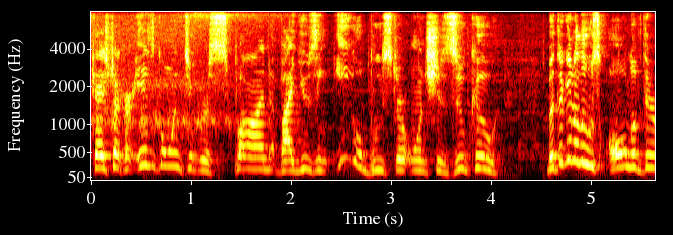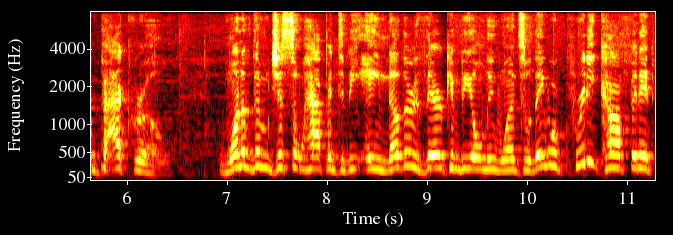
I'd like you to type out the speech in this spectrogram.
Sky Striker is going to respond by using Ego Booster on Shizuku, but they're going to lose all of their back row. One of them just so happened to be another There Can Be Only One, so they were pretty confident,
